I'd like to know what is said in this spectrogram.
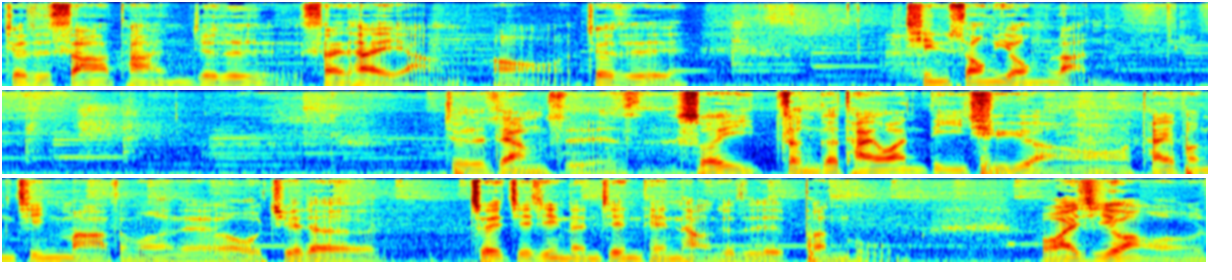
就是沙滩，就是晒太阳，哦，就是轻松慵懒。就是这样子，所以整个台湾地区啊，哦，台澎金马什么的，我觉得最接近人间天堂就是澎湖。我还希望我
